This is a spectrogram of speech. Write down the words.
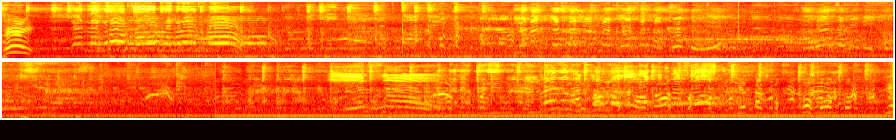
¡Ey! ¡Se regresa, se regresa! Tienes que salir una casa la foto, ¿eh? A ver, Dominica. Eso. Y luego me copas con. Yo tampoco. Yo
